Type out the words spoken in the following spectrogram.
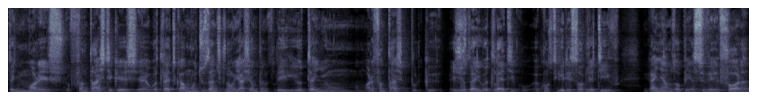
tenho memórias fantásticas. Eh, o Atlético há muitos anos que não ia à Champions League e eu tenho uma memória fantástica porque ajudei o Atlético a conseguir esse objetivo. Ganhámos ao PSV fora,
